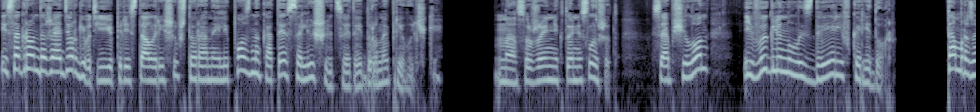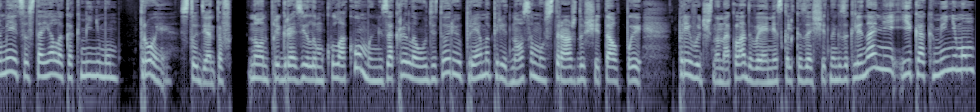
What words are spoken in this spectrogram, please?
И Сагрон даже одергивать ее перестал, решив, что рано или поздно Катесса лишится этой дурной привычки. «Нас уже никто не слышит», — сообщил он и выглянул из двери в коридор. Там, разумеется, стояло как минимум трое студентов, но он пригрозил им кулаком и закрыл аудиторию прямо перед носом у страждущей толпы, привычно накладывая несколько защитных заклинаний и как минимум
